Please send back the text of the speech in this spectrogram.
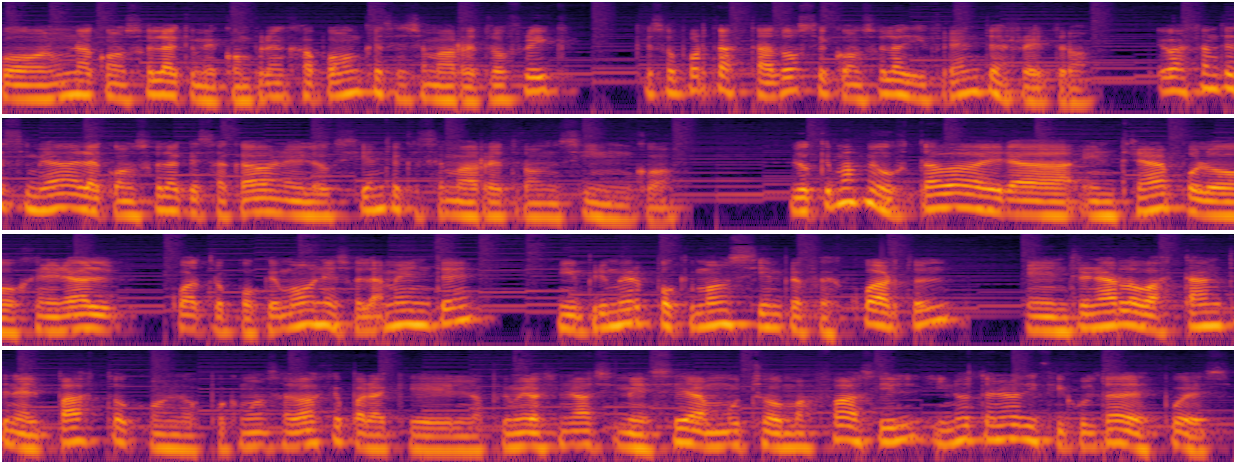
con una consola que me compré en Japón que se llama Retro Freak, que soporta hasta 12 consolas diferentes retro. Es bastante similar a la consola que sacaban en el occidente que se llama Retron 5. Lo que más me gustaba era entrenar por lo general 4 Pokémon solamente. Mi primer Pokémon siempre fue Squirtle. Entrenarlo bastante en el pasto con los Pokémon salvajes para que en los primeros gimnasios me sea mucho más fácil y no tener dificultades después.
